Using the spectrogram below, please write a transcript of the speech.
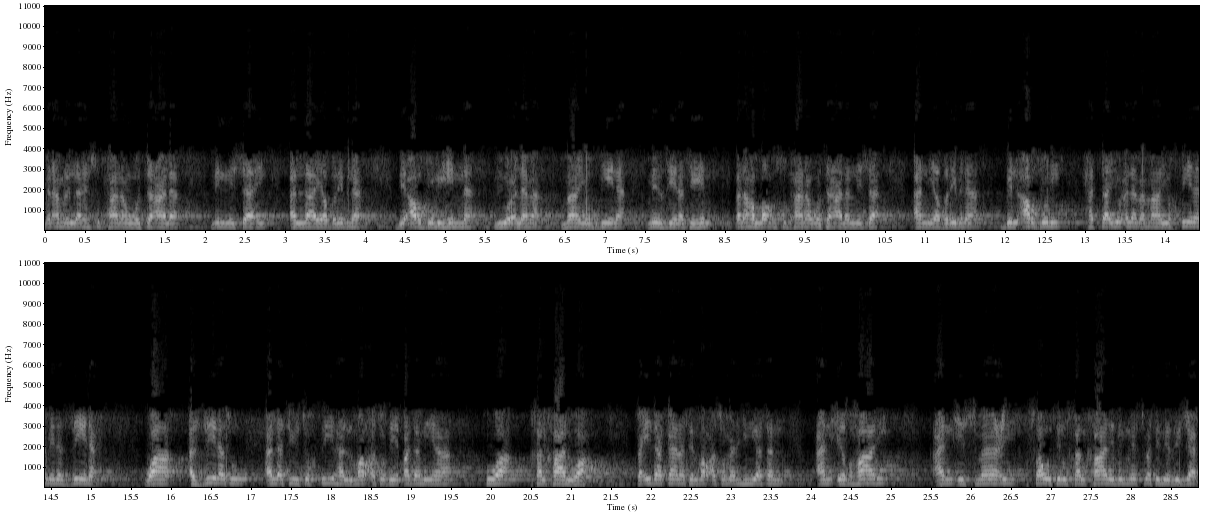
من أمر الله سبحانه وتعالى للنساء ألا يضربن بأرجلهن ليعلم ما يبدين من زينتهن. فنهى الله سبحانه وتعالى النساء أن يضربن بالأرجل حتى يعلم ما يخفين من الزينة. والزينة التي تخفيها المرأة في قدمها هو خلخالها. فإذا كانت المرأة منهية عن إظهار عن إسماع صوت الخلخال بالنسبة للرجال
